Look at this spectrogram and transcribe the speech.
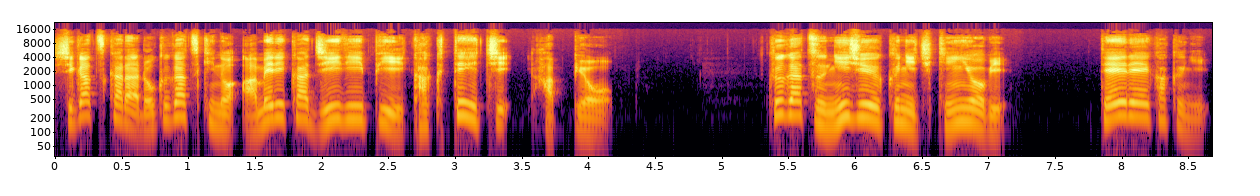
4月から6月期のアメリカ GDP 確定値発表。9月29日金曜日、定例閣議、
